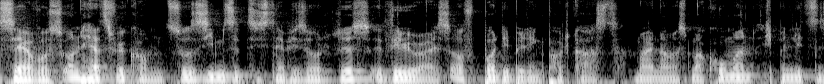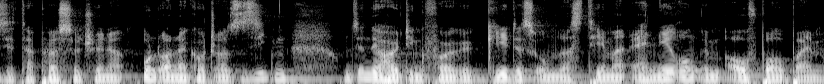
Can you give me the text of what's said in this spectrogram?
Servus und herzlich willkommen zur 77. Episode des The Rise of Bodybuilding Podcast. Mein Name ist Marc Hohmann, ich bin lizenzierter Personal Trainer und Online-Coach aus Siegen und in der heutigen Folge geht es um das Thema Ernährung im Aufbau beim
